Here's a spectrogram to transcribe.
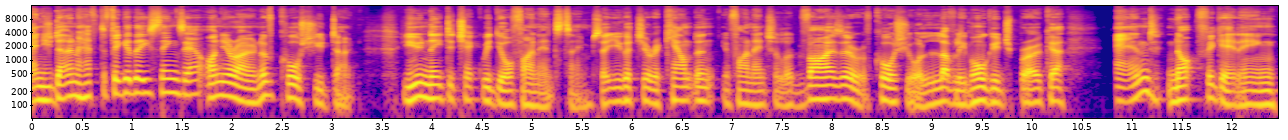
And you don't have to figure these things out on your own. Of course, you don't. You need to check with your finance team. So you've got your accountant, your financial advisor, of course, your lovely mortgage broker, and not forgetting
